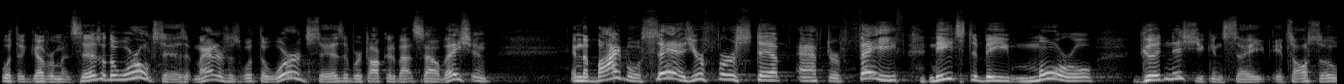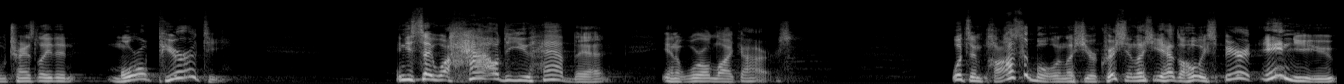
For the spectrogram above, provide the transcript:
what the government says or the world says, it matters is what the Word says if we're talking about salvation. And the Bible says your first step after faith needs to be moral goodness. You can say it's also translated moral purity. And you say, well, how do you have that in a world like ours? Well, it's impossible unless you're a Christian, unless you have the Holy Spirit in you.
